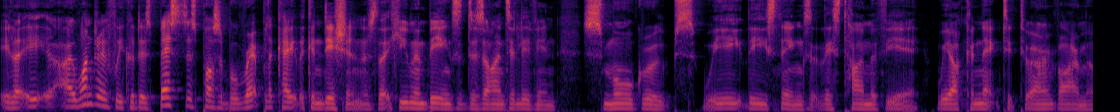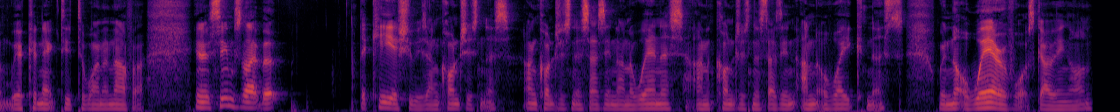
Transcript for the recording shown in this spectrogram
I wonder if we could, as best as possible, replicate the conditions that human beings are designed to live in. Small groups. We eat these things at this time of year. We are connected to our environment. We are connected to one another. You know, it seems like that the key issue is unconsciousness. Unconsciousness as in unawareness, unconsciousness as in unawakeness. We're not aware of what's going on.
